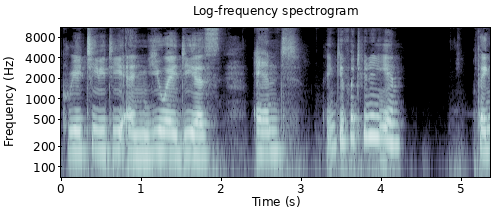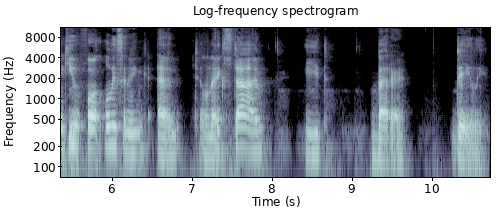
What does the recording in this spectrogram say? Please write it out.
creativity and new ideas. And thank you for tuning in. Thank you for listening, and till next time, eat better daily.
